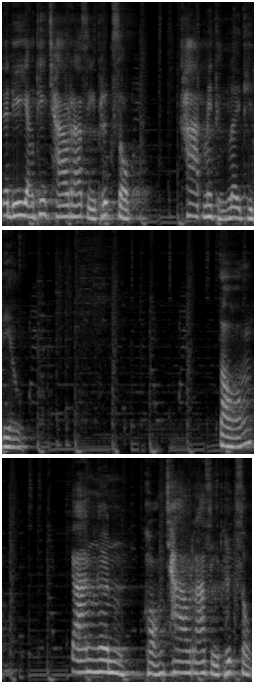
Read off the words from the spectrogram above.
จะดีอย่างที่ชาวราศีพฤษภคาดไม่ถึงเลยทีเดียว 2. การเงินของชาวราศีพฤษภ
